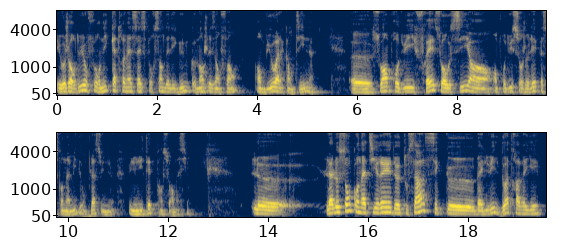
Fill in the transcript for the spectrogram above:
Et aujourd'hui, on fournit 96% des légumes que mangent les enfants en bio à la cantine, euh, soit en produits frais, soit aussi en, produits surgelés, parce qu'on a mis en place une, unité de transformation. La leçon qu'on a tirée de tout ça, c'est que ben, une ville doit travailler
